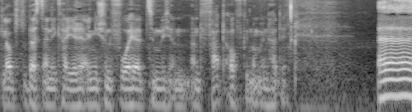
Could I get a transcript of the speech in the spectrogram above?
glaubst du, dass deine Karriere eigentlich schon vorher ziemlich an, an Fahrt aufgenommen hatte? Äh,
